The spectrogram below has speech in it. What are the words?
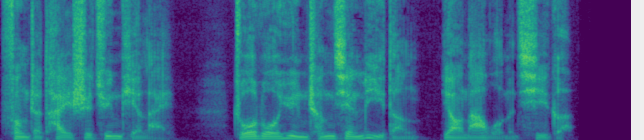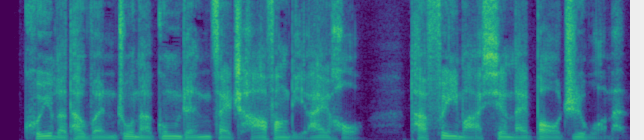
奉着太师军帖来，着落郓城县吏等，要拿我们七个。亏了他稳住那工人在茶坊里哀后，他飞马先来报知我们。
